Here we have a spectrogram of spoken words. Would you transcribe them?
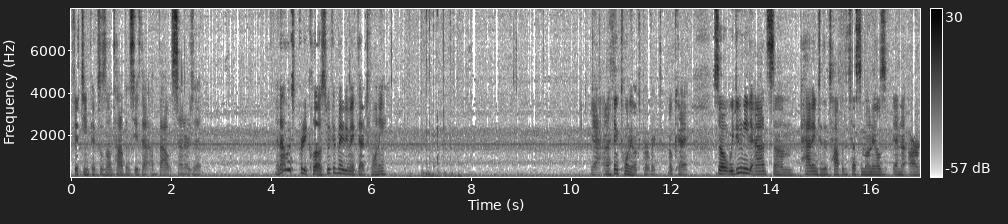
15 pixels on top and see if that about centers it. And that looks pretty close. We could maybe make that 20. Yeah, and I think 20 looks perfect. Okay. So we do need to add some padding to the top of the testimonials and our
